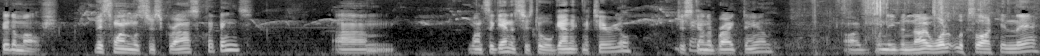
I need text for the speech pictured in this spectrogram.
bit of mulch. This one was just grass clippings. Um, once again, it's just organic material, just Okay. going to break down. I wouldn't even know what it looks like in there.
